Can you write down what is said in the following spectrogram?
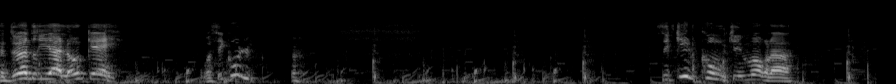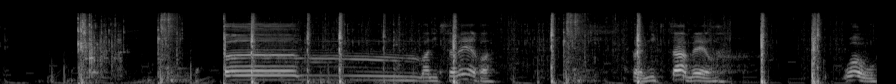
De Adrial, ok. Bon, c'est cool. C'est qui le con qui est mort là? Euh... Bah, nique mère. Enfin, nique ta mère. Wow.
